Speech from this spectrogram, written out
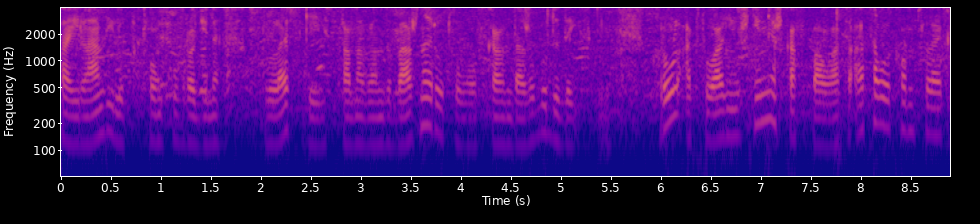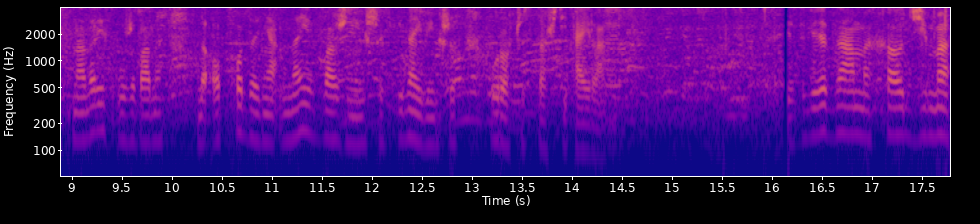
Tajlandii lub członków rodziny królewskiej, stanowiąc ważny rytuał w kalendarzu buddyjskim. Król aktualnie już nie mieszka w pałacu, a cały kompleks nadal jest używany do obchodzenia najważniejszych i największych uroczystości Tajlandii. Zwiedzamy, chodzimy.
